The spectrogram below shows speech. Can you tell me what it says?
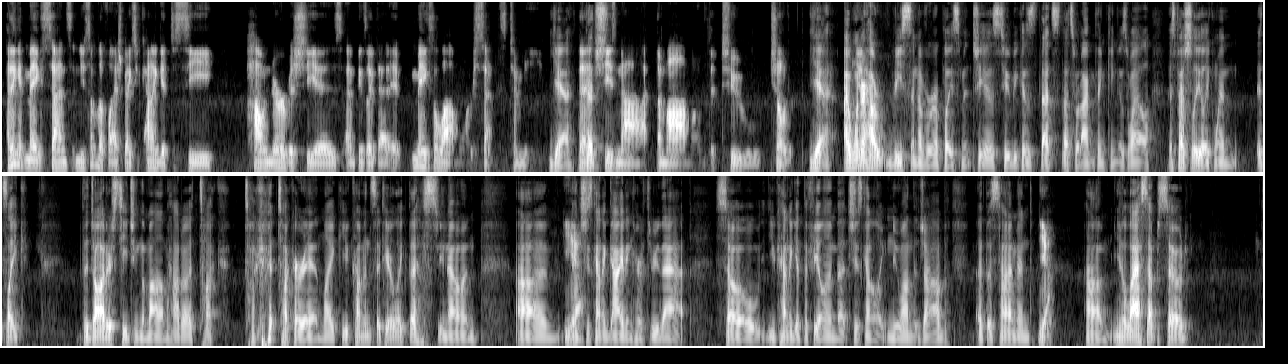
I think it makes sense, and you some of the flashbacks you kind of get to see how nervous she is and things like that. It makes a lot more sense to me. Yeah, that that's... she's not the mom of the two children. Yeah, I wonder yeah. how recent of a replacement she is too, because that's that's what I'm thinking as well. Especially like when it's like the daughter's teaching the mom how to tuck tuck tuck her in. Like you come and sit here like this, you know, and um, yeah. And she's kind of guiding her through that. So you kind of get the feeling that she's kind of like new on the job at this time. And yeah, um, you know, last episode,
